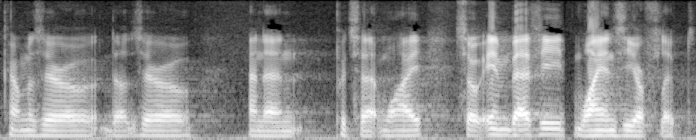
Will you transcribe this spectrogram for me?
comma 0, dot 0, and then puts it at y. So in Bevy, y and z are flipped.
